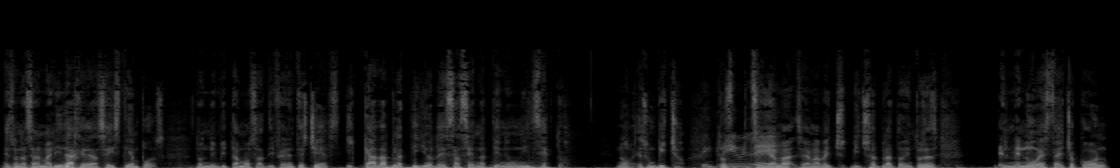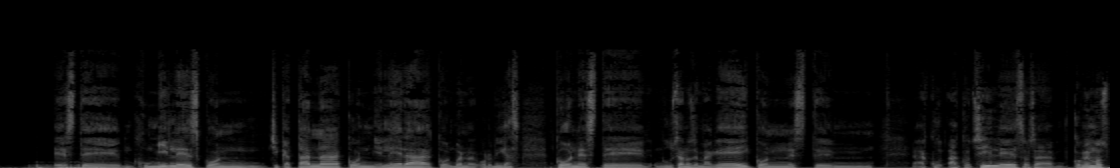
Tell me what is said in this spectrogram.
es una cena maridaje a seis tiempos, donde invitamos a diferentes chefs y cada platillo de esa cena tiene un insecto, ¿no? Es un bicho. Qué Entonces, increíble. se llama, se llama bichos, bichos al plato. Entonces, el menú está hecho con este jumiles, con chicatana, con mielera, con bueno, hormigas, con este gusanos de maguey, con este acu- acotziles, o sea, comemos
